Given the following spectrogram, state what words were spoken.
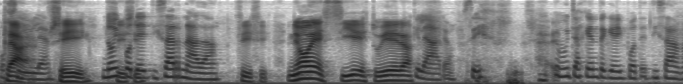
Posible. Claro, sí. No sí, sí. hipotetizar nada. Sí, sí. No es si estuviera. Claro, sí. Hay mucha gente que hipotetiza.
